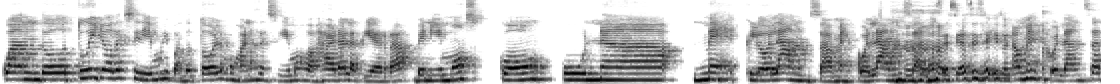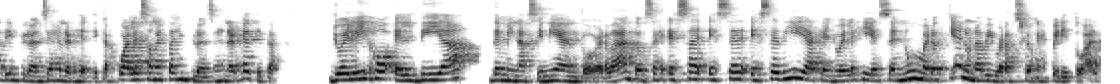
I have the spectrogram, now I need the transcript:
cuando tú y yo decidimos y cuando todos los humanos decidimos bajar a la Tierra, venimos con una mezclolanza, mezcolanza, no sé si así se dice, una mezcolanza de influencias energéticas. ¿Cuáles son estas influencias energéticas? Yo elijo el día de mi nacimiento, ¿verdad? Entonces, ese, ese, ese día que yo elegí, ese número, tiene una vibración espiritual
